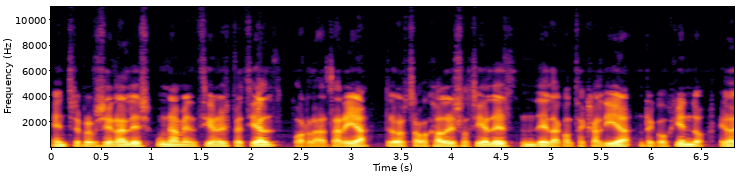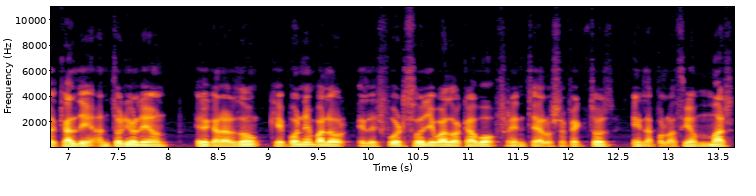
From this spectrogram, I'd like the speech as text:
entre profesionales una mención especial por la tarea de los trabajadores sociales de la concejalía, recogiendo el alcalde Antonio León el galardón que pone en valor el esfuerzo llevado a cabo frente a los efectos en la población más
